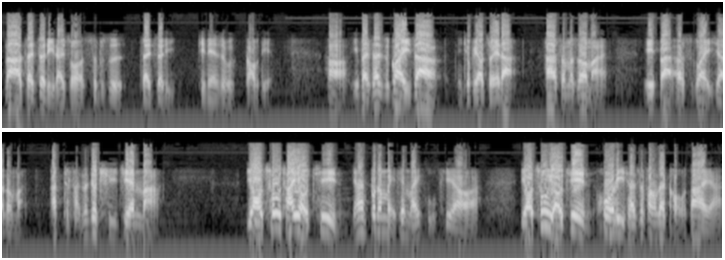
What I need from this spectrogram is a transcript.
那在这里来说，是不是在这里今天是不是高点？啊，一百三十块以上你就不要追了。啊，什么时候买？一百二十块以下都买。啊，反正就区间嘛，有出才有进，你看不能每天买股票啊，有出有进，获利才是放在口袋呀。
